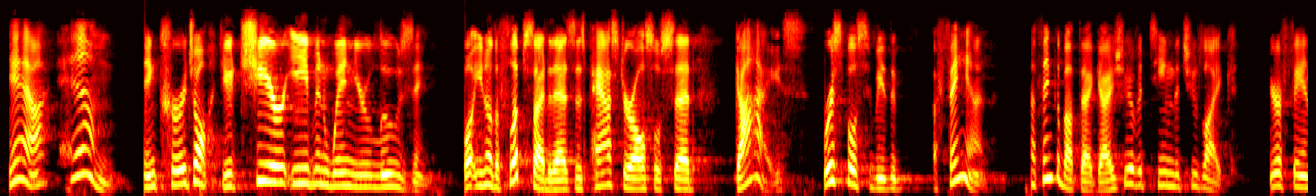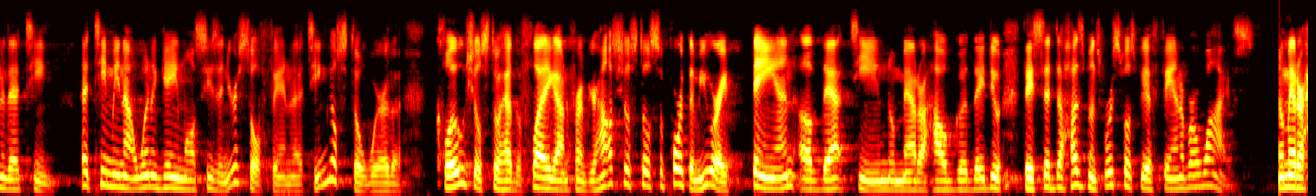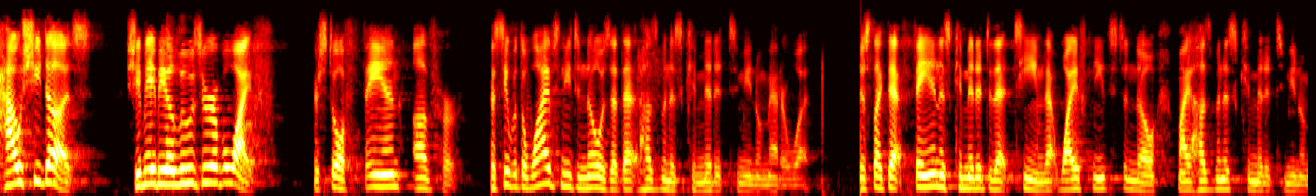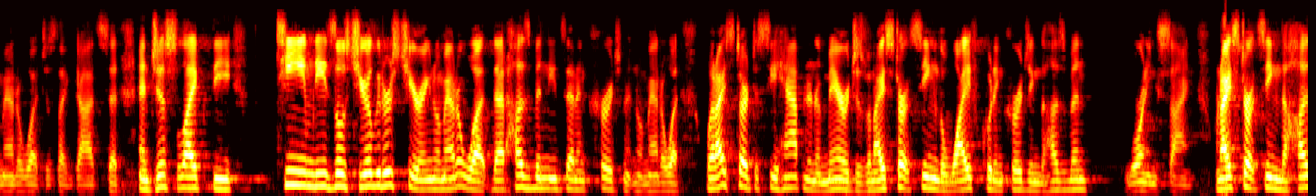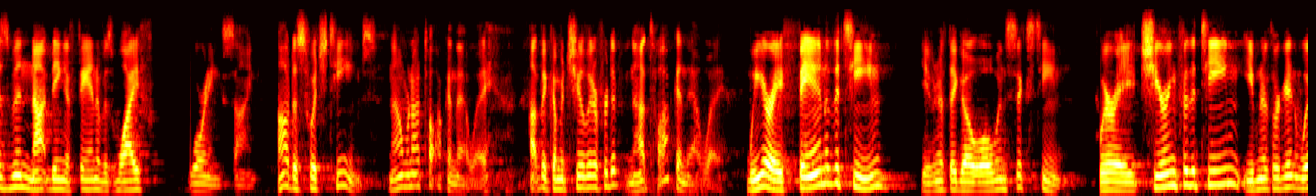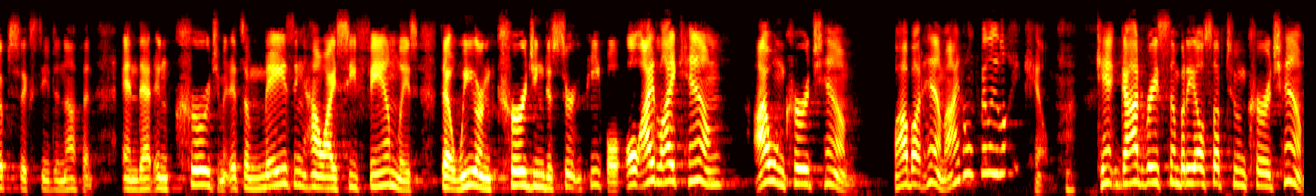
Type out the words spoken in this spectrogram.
Yeah, him. Encourage all. You cheer even when you're losing. Well, you know, the flip side of that is this pastor also said, guys, we're supposed to be the, a fan. Now think about that, guys. You have a team that you like. You're a fan of that team. That team may not win a game all season. You're still a fan of that team. You'll still wear the clothes. You'll still have the flag out in front of your house. You'll still support them. You are a fan of that team no matter how good they do. They said to husbands, we're supposed to be a fan of our wives. No matter how she does, she may be a loser of a wife. You're still a fan of her. Because see, what the wives need to know is that that husband is committed to me no matter what. Just like that fan is committed to that team, that wife needs to know my husband is committed to me no matter what, just like God said. And just like the team needs those cheerleaders cheering no matter what. That husband needs that encouragement no matter what. What I start to see happen in a marriage is when I start seeing the wife quit encouraging the husband, warning sign. When I start seeing the husband not being a fan of his wife, warning sign. I'll just switch teams. Now we're not talking that way. I'll become a cheerleader for different. Not talking that way. We are a fan of the team, even if they go 0 and 16. We're a cheering for the team, even if they're getting whipped 60 to nothing. And that encouragement. It's amazing how I see families that we are encouraging to certain people. Oh, I like him. I will encourage him. How about him? I don't really like him. Can't God raise somebody else up to encourage him?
